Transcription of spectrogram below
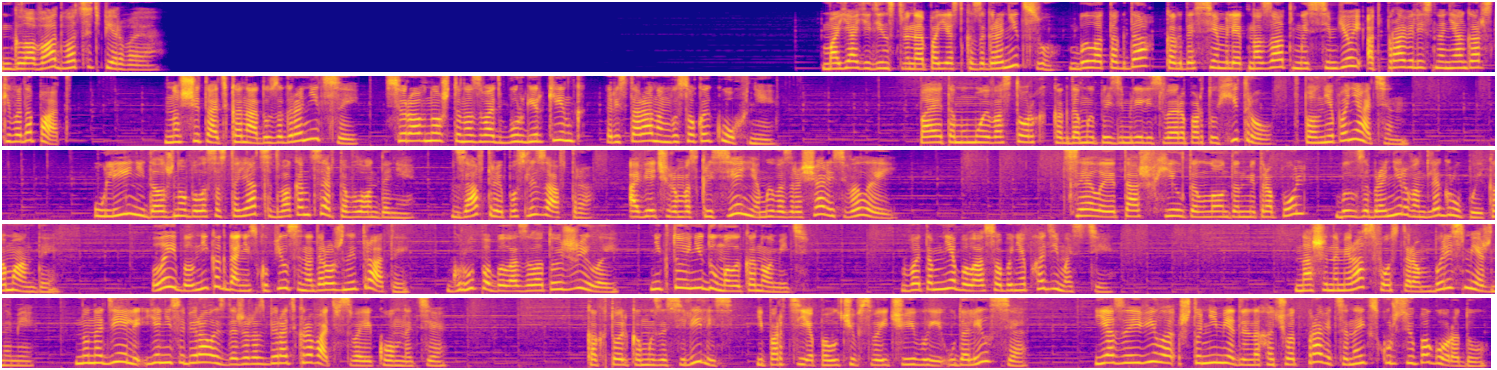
Глава двадцать первая. Моя единственная поездка за границу была тогда, когда семь лет назад мы с семьей отправились на Ниагарский водопад. Но считать Канаду за границей все равно, что назвать Бургер Кинг рестораном высокой кухни. Поэтому мой восторг, когда мы приземлились в аэропорту Хитроу, вполне понятен. У Лини должно было состояться два концерта в Лондоне. Завтра и послезавтра. А вечером воскресенья мы возвращались в Л.А. Целый этаж в Хилтон Лондон Метрополь был забронирован для группы и команды. Лейбл никогда не скупился на дорожные траты. Группа была золотой жилой. Никто и не думал экономить. В этом не было особой необходимости. Наши номера с Фостером были смежными – но на деле я не собиралась даже разбирать кровать в своей комнате. Как только мы заселились, и портье, получив свои чаевые, удалился, я заявила, что немедленно хочу отправиться на экскурсию по городу.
